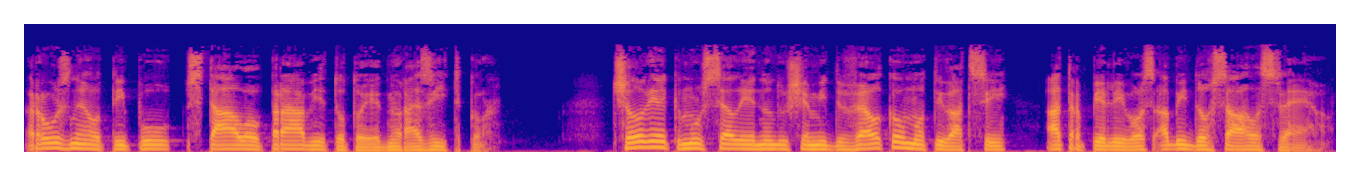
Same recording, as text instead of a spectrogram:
rôzneho typu stálo práve toto jedno razítko. Človek musel jednoduše mať veľkou motivaci a trpělivosť, aby dosáhl svého.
